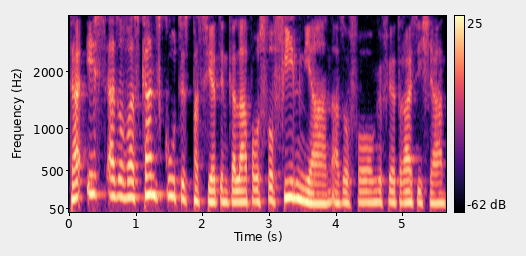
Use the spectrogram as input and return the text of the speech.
Da ist also was ganz Gutes passiert in Galapagos vor vielen Jahren, also vor ungefähr 30 Jahren.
